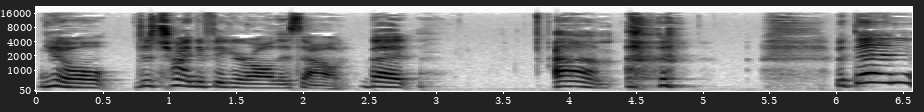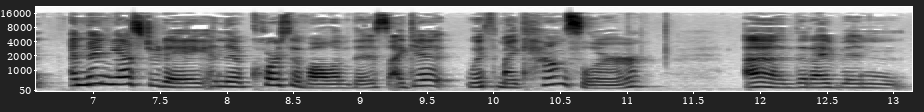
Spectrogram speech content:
you know just trying to figure all this out. But um but then and then yesterday in the course of all of this, I get with my counselor uh, that I've been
